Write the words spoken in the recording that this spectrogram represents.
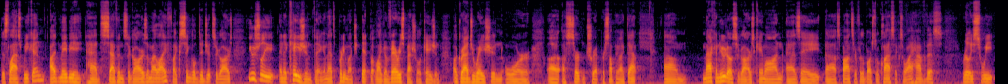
this last weekend, I'd maybe had seven cigars in my life, like single digit cigars. Usually an occasion thing, and that's pretty much it. But like a very special occasion, a graduation or uh, a certain trip or something like that. Um, Macanudo cigars came on as a uh, sponsor for the Barstool Classic, so I have this really sweet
